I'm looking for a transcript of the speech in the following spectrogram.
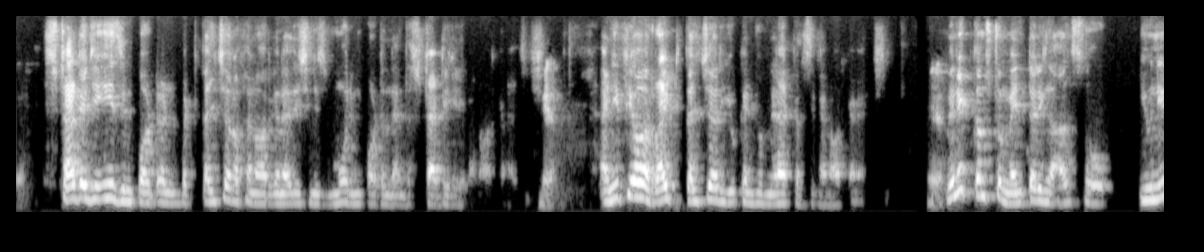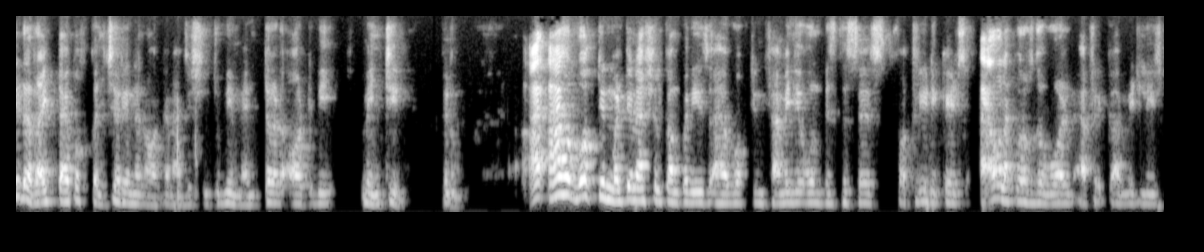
Yeah. Strategy is important, but culture of an organization is more important than the strategy of an organization. Yeah. And if you have a right culture, you can do miracles in an organization. Yeah. When it comes to mentoring also, you need a right type of culture in an organization to be mentored or to be maintained you know I, I, have worked in multinational companies i have worked in family owned businesses for three decades all across the world africa middle east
